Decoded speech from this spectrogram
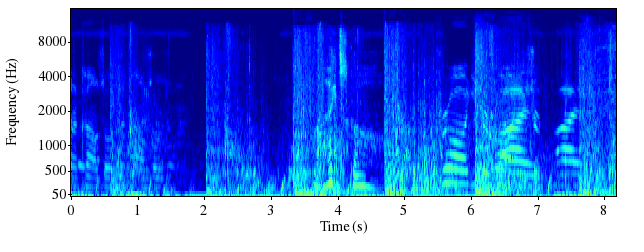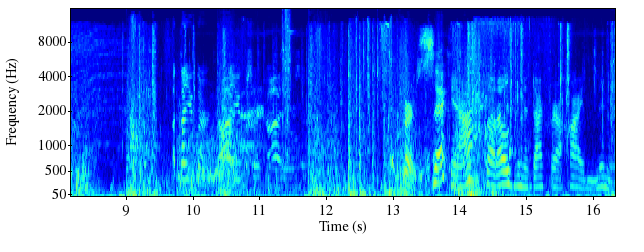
gonna come, soldier. Come, soldier. Let's go. Bro, you I thought you were gonna die for a second. For a second, I thought I was gonna die for a high minute.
